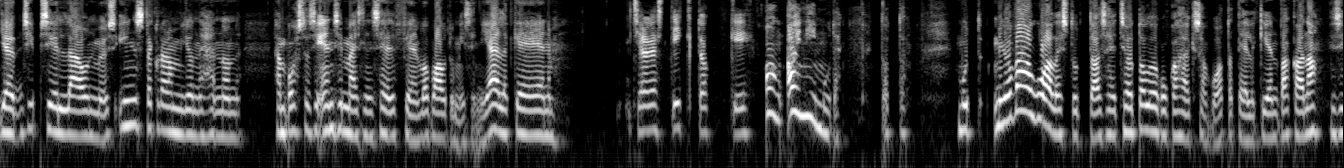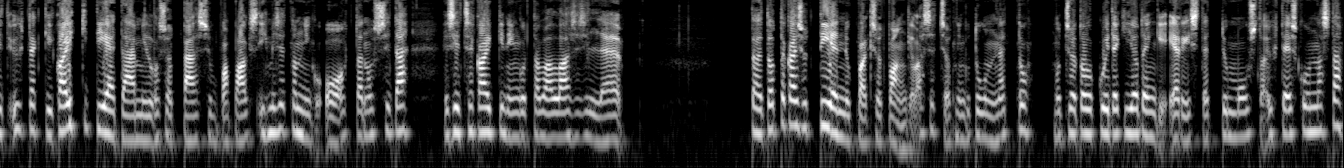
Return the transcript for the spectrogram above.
Ja Gypsyllä on myös Instagram, jonne hän, on, hän postasi ensimmäisen selfien vapautumisen jälkeen. Myös TikTokki. On, ai niin muuten, totta. Mutta minua vähän huolestuttaa se, että se on ollut joku kahdeksan vuotta telkien takana, ja sitten yhtäkkiä kaikki tietää, milloin sä oot päässyt vapaaksi. Ihmiset on niinku oottanut sitä, ja sitten se kaikki niinku tavallaan se silleen, tai totta kai sä oot tiennyt, vaikka sä oot vankilassa, että sä oot niinku tunnettu, mutta sä oot ollut kuitenkin jotenkin eristetty muusta yhteiskunnasta,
